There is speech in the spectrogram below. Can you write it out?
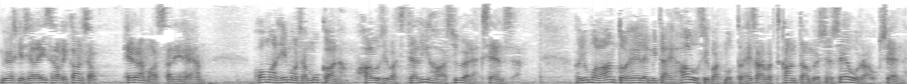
myöskin siellä Israelin kansa erämaassa, niin hehän oman himonsa mukaan halusivat sitä lihaa syödäksensä. No Jumala antoi heille mitä he halusivat, mutta he saivat kantaa myös sen seurauksen.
